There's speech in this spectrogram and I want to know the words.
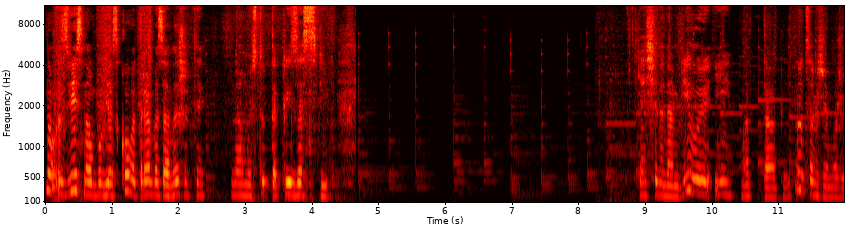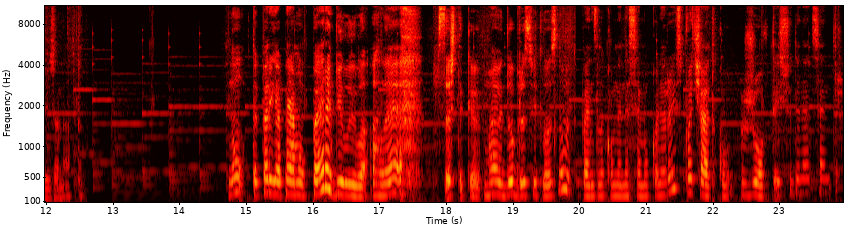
Ну, звісно, обов'язково треба залишити нам ось тут такий засвіт. Я ще додам білою і от так. Ну, це вже може і занадто. Ну, тепер я прямо перебілила, але все ж таки маю добру світлу основу. Пензликом нанесемо кольори. Спочатку жовтий сюди на центр,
